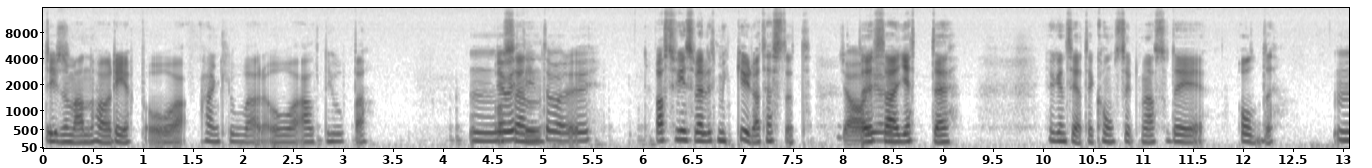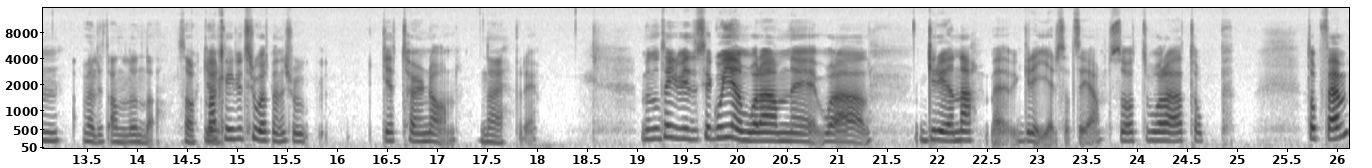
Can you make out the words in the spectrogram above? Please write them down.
Typ när man har rep och handklovar och alltihopa. Mm, och jag vet sen- inte vad det Fast det finns väldigt mycket i det här testet. ja, det är så här jätte, jag kan inte säga att det är konstigt men alltså det är odd. Mm. Väldigt annorlunda saker. Man kan ju inte tro att människor get turned on. Nej. Men då tänkte vi att vi ska gå igenom våra, eh, våra gröna eh, grejer så att säga. Så att våra topp top fem.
